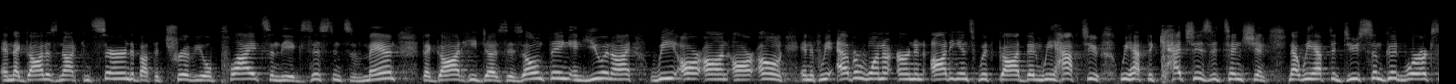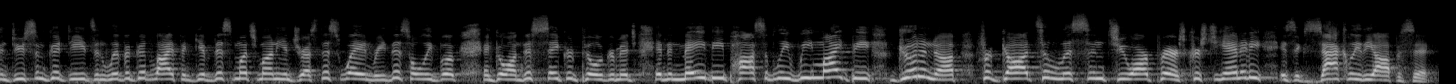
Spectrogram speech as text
and that God is not concerned about the trivial plights and the existence of man, that God, He does His own thing, and you and I, we are on our own. And if we ever want to earn an audience with God, then we have to, we have to catch His attention. Now we have to do some good works and do some good deeds and live a good life and give this much money and dress this way and read this holy book and go on this sacred pilgrimage, and then maybe, possibly, we might be good enough for God to listen to our prayers. Christianity is exactly the opposite.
